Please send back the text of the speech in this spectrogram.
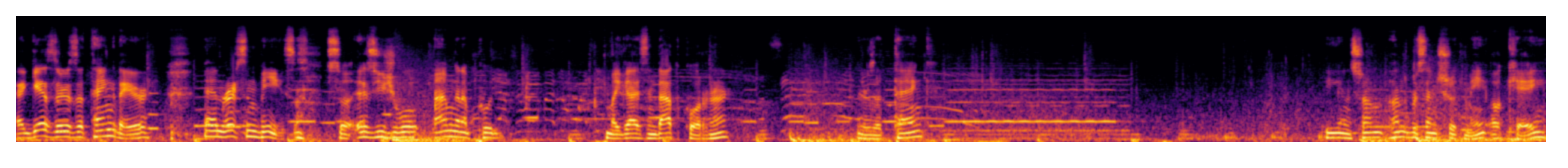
I guess there's a tank there. And rest in peace. so as usual, I'm gonna put my guys in that corner. There's a tank. He can 100% shoot me. Okay.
